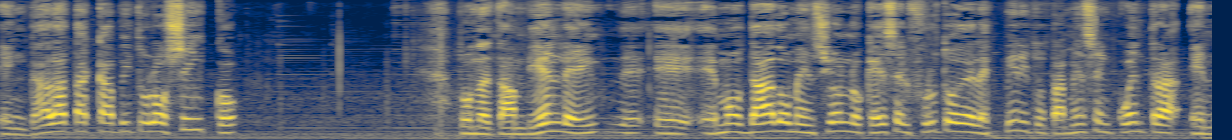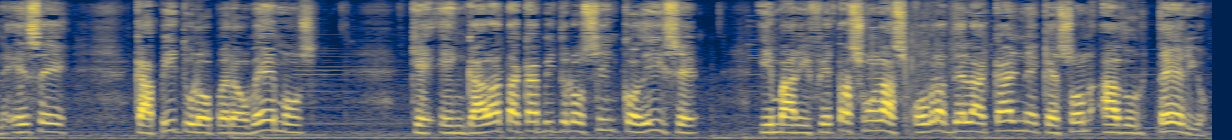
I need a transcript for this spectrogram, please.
En Gálatas capítulo 5, donde también le, eh, hemos dado mención lo que es el fruto del Espíritu, también se encuentra en ese capítulo, pero vemos que en Gálatas capítulo 5 dice, y manifiestas son las obras de la carne que son adulterio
